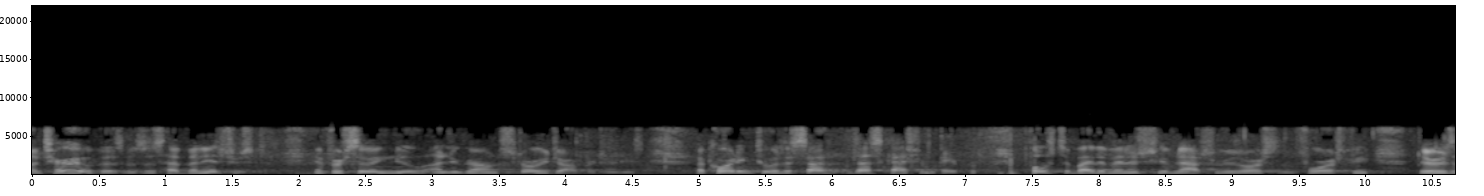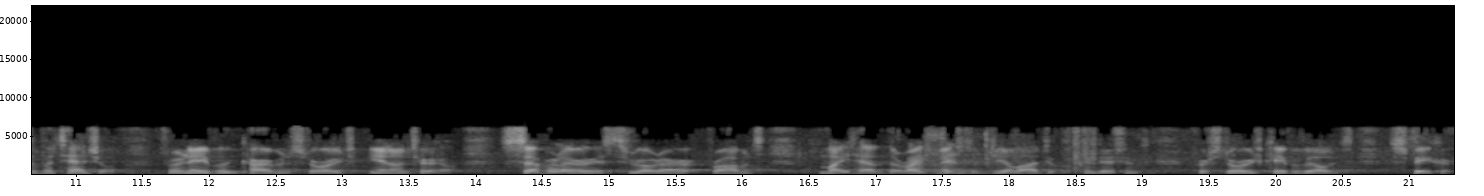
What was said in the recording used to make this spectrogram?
Ontario businesses have been interested in pursuing new underground storage opportunities. According to a discussion paper posted by the Ministry of Natural Resources and Forestry, there is a potential for enabling carbon storage in Ontario. Several areas throughout our province might have the right mix of geological conditions for storage capabilities. Speaker,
